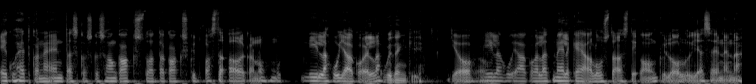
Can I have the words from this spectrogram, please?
Ei kun hetkonen entäs, koska se on 2020 vasta alkanut, mutta niillä hujakoilla. Kuitenkin. Joo, Joo. niillä hujakoilla, että melkein alusta asti on kyllä ollut jäsenenä.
